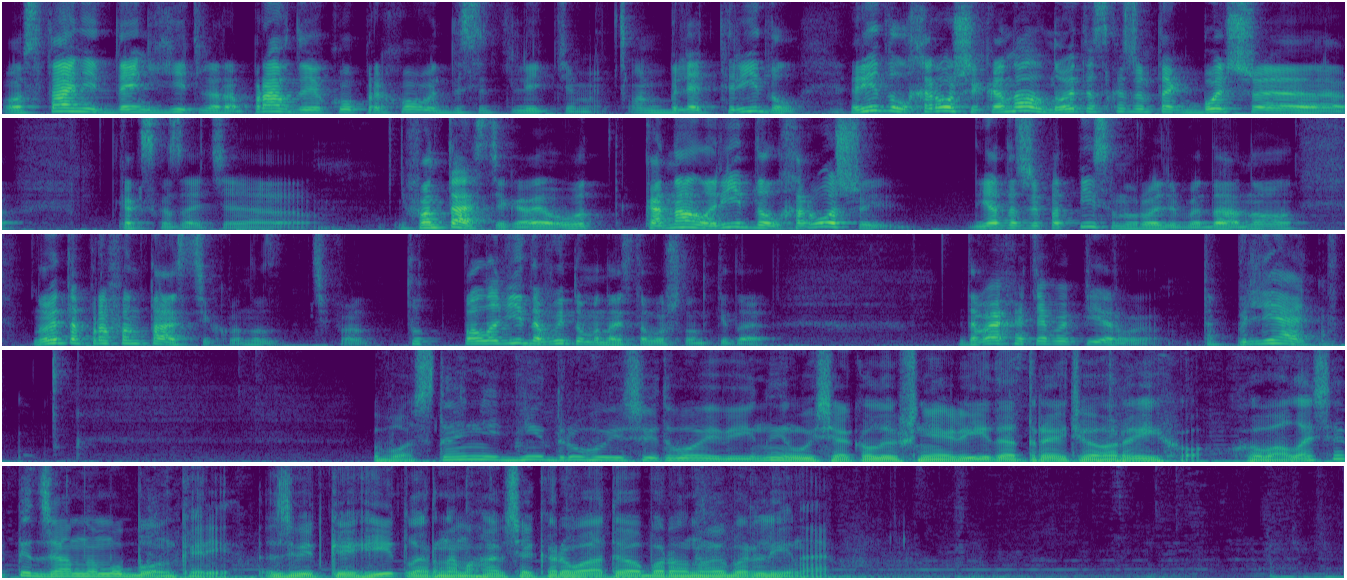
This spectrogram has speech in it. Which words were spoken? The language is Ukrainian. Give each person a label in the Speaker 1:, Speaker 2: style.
Speaker 1: Останній день Гітлера, правду, яку приховують десятиліттями. Блять, Ридл. Ридл хороший канал, но это, скажем так, больше, как сказать, э, фантастика. Вот канал Ридл хороший, я даже подписан вроде бы, да, но, но это про фантастику. Ну, типа, тут половина выдумана из того, что он кидает. Давай хотя бы первую. Да, блядь,
Speaker 2: В останні дні Другої світової війни уся колишня еліта Третього рейху ховалася в підземному бункері, звідки Гітлер намагався керувати обороною Берліна.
